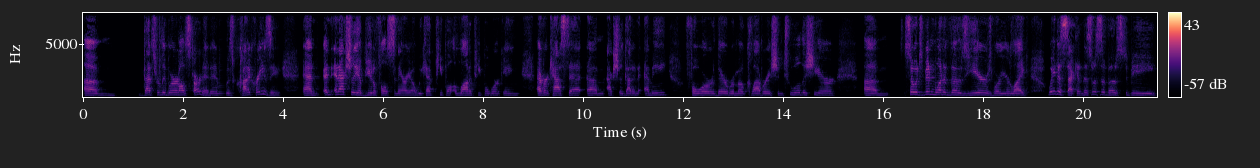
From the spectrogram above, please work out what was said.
um, that's really where it all started. It was kind of crazy and and and actually a beautiful scenario. We kept people, a lot of people working. Evercast um, actually got an Emmy for their remote collaboration tool this year. Um, so it's been one of those years where you're like, wait a second, this was supposed to be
